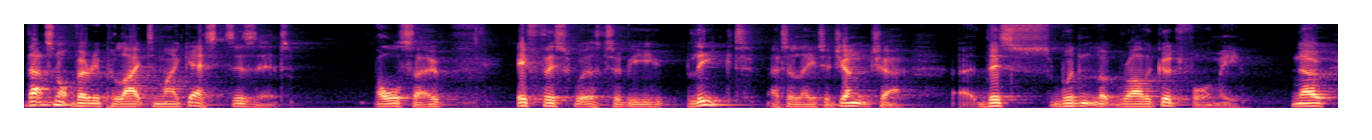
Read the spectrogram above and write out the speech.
that's not very polite to my guests, is it? Also, if this were to be leaked at a later juncture, uh, this wouldn't look rather good for me. No,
